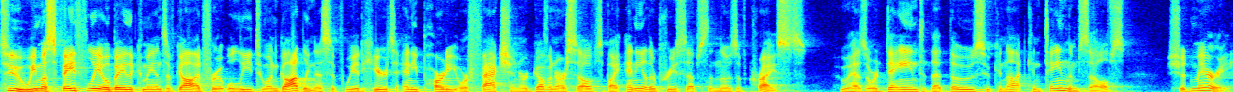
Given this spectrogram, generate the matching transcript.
Two, we must faithfully obey the commands of God, for it will lead to ungodliness if we adhere to any party or faction or govern ourselves by any other precepts than those of Christ, who has ordained that those who cannot contain themselves should marry.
